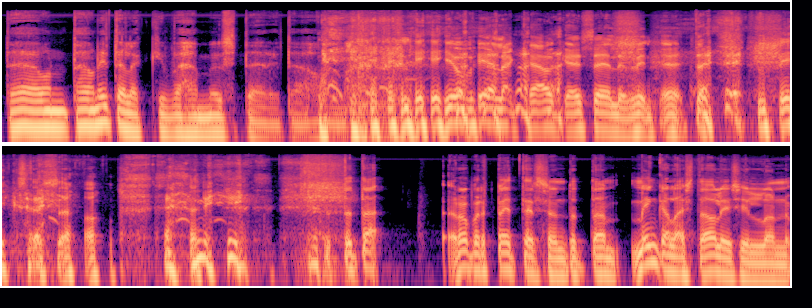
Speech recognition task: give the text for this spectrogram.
tämä on, tämä on itsellekin vähän mysteeri tämä homma. niin ei ole vieläkään oikein selvinnyt, että miksi tässä on. niin. tota, Robert Pettersson, tota, minkälaista oli silloin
